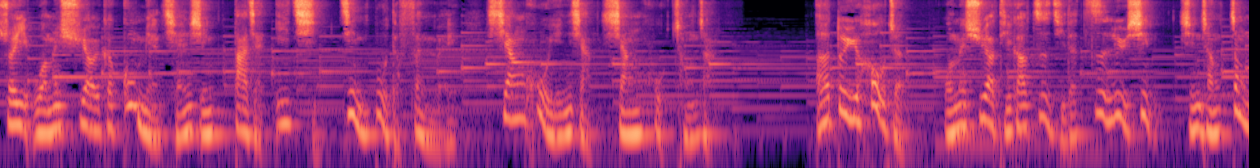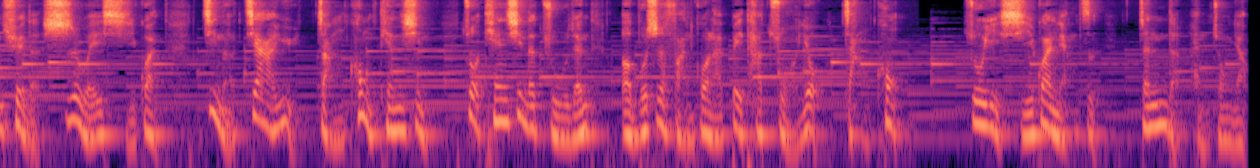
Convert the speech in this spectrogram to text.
所以，我们需要一个共勉前行、大家一起进步的氛围。相互影响，相互成长。而对于后者，我们需要提高自己的自律性，形成正确的思维习惯，进而驾驭、掌控天性，做天性的主人，而不是反过来被他左右、掌控。注意“习惯”两字真的很重要，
